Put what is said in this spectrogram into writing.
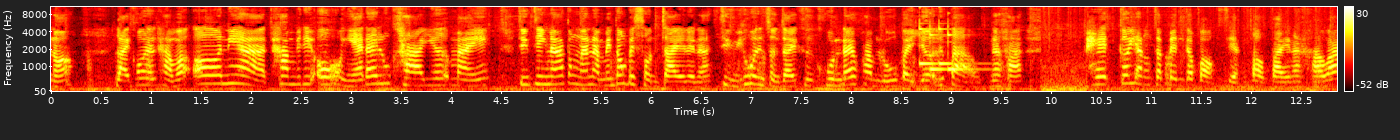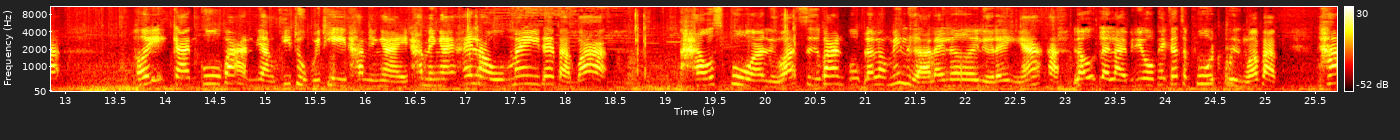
เนาะหลายคนจะถามว่าเออเนี่ยทำวิดีโออย่างเงี้ยได้ลูกค้าเยอะไหมจริง ๆ นะตรงนั้นอะไม่ต้องไปสนใจเลยนะ สิ่งที่ควรจะสนใจคือคุณได้ความรู้ไปเยอะหรือเปล่านะคะ เพชรก็ยังจะเป็นกระบอกเสียงต่อไปนะคะว่าเฮ้ยการกู้บ้านอย่างที่ถูกวิธีทำยังไงทำยังไงให้เราไม่ได้แบบว่า house poor หรือว่าซื้อบ้านปุ๊บแล้วเราไม่เหลืออะไรเลยหรืออะไรอย่างเงี้ยค่ะ แล้วหลาย ๆ วิดีโอเพชรก็จะพูดถึงว่าแบบ ถ้า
